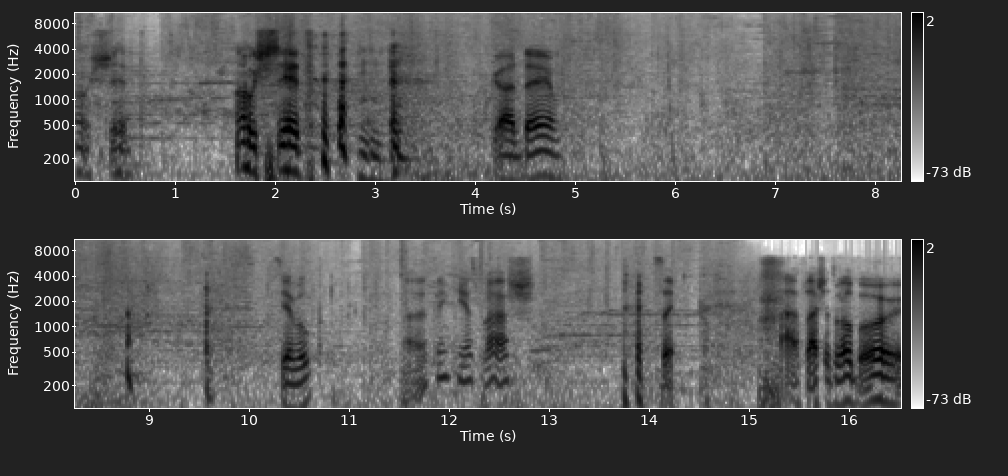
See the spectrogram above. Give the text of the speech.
Oh shit. Oh shit. God damn. See a ult? I think he has flash. Same. Ah, flash as well, boy.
